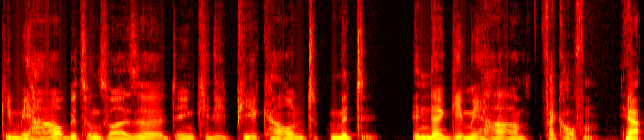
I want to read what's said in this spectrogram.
GmbH bzw. den KDP-Account mit in der GmbH verkaufen. Ja.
